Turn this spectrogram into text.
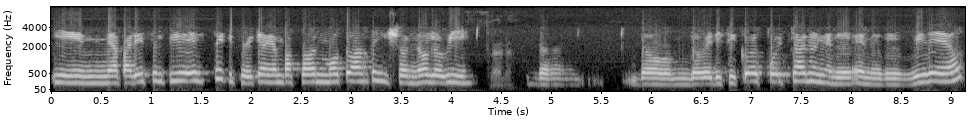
y me aparece el pibe este que se ve que habían pasado en moto antes y yo no lo vi. Claro lo, verificó después Chano en el, en el video.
